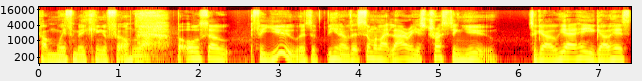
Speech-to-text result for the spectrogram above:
come with making a film. Yeah. But also for you, as a you know, that someone like Larry is trusting you to go, yeah, here you go, here's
